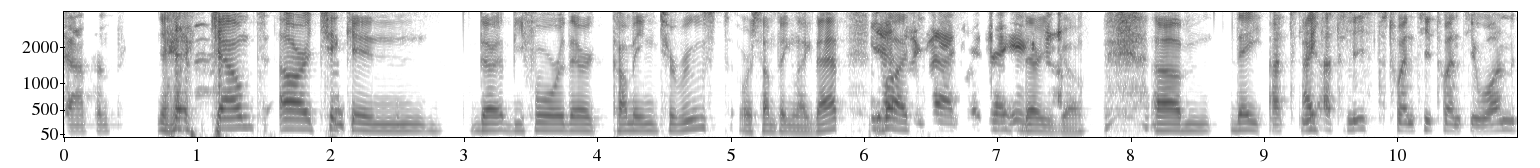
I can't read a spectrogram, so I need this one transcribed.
Johnson. count our chicken the, before they're coming to roost or something like that. Yes, but exactly. There you there go. You go. Um, they at, le- I, at, least 2021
